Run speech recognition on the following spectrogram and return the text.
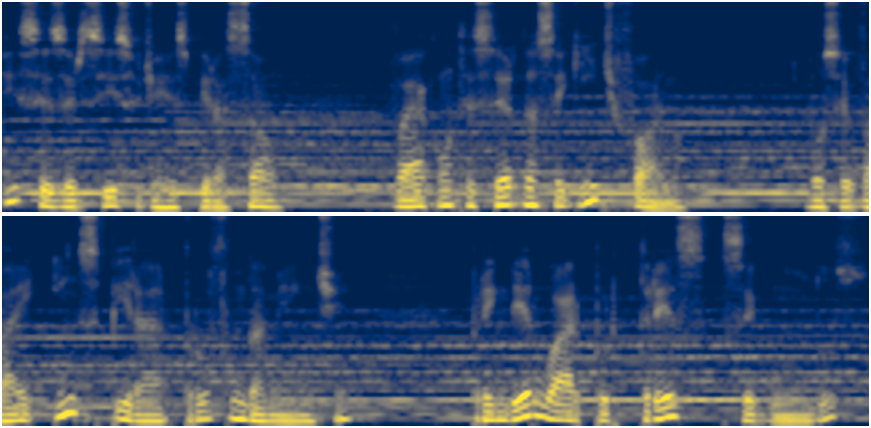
Esse exercício de respiração vai acontecer da seguinte forma: você vai inspirar profundamente, prender o ar por 3 segundos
